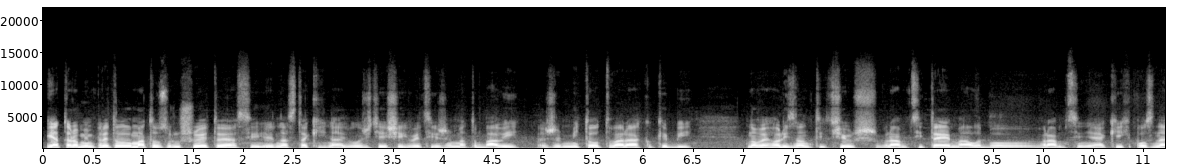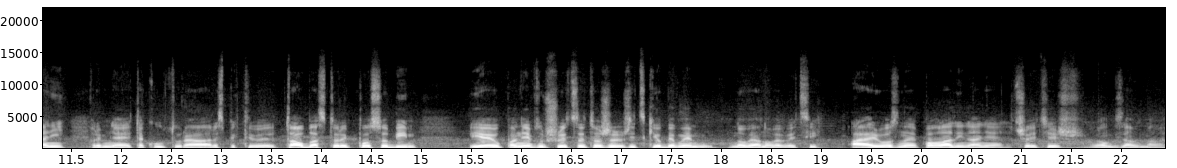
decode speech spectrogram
Ja to robím preto, lebo ma to zrušuje, to je asi jedna z takých najdôležitejších vecí, že ma to baví, že mi to otvára ako keby nové horizonty, či už v rámci tém alebo v rámci nejakých poznaní. Pre mňa je tá kultúra, respektíve tá oblasť, ktorej pôsobím, je úplne vzrušujúce to, že vždy objavujem nové a nové veci. A aj rôzne pohľady na ne, čo je tiež veľmi zaujímavé.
